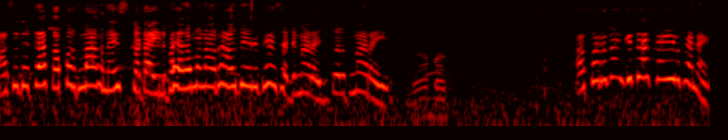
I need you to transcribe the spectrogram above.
असं ते टाका परत मागणं इसकट येईल बाहेर म्हणा राहू दे रे फेसाठी मारायची परत मारा येईल परत आणखी टाका येईल का नाही?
